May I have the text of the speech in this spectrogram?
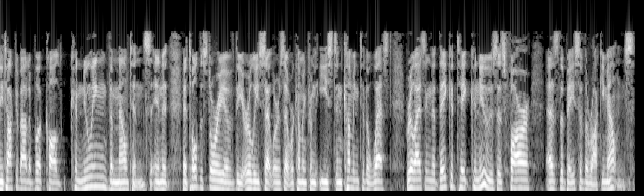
he talked about a book called Canoeing the Mountains. And it, it told the story of the early settlers that were coming from the east and coming to the west, realizing that they could take canoes as far as the base of the Rocky Mountains.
